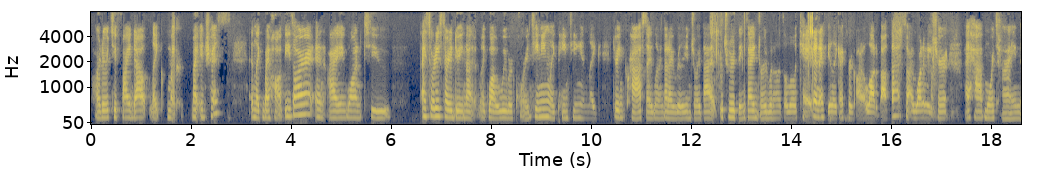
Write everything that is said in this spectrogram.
harder to find out like my my interests and like my hobbies are, and I want to. I sort of started doing that like while we were quarantining, like painting and like doing crafts. I learned that I really enjoyed that, which were things I enjoyed when I was a little kid. And I feel like I forgot a lot about that. So I want to make sure I have more time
